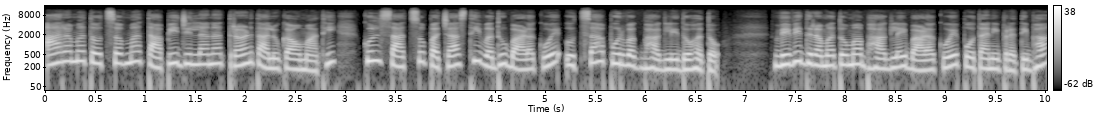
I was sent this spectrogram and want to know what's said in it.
આ રમતોત્સવમાં તાપી જિલ્લાના ત્રણ તાલુકાઓમાંથી કુલ સાતસો પચાસથી વધુ બાળકોએ ઉત્સાહપૂર્વક ભાગ લીધો હતો. વિવિધ રમતોમાં ભાગ લઈ બાળકોએ પોતાની પ્રતિભા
